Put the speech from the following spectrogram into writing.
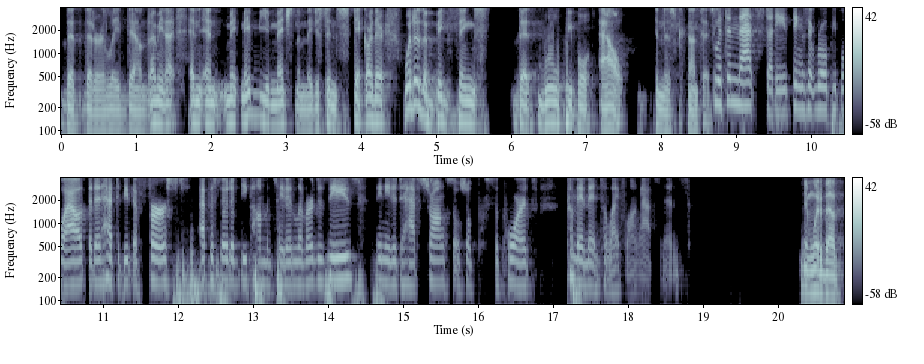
that that are laid down. I mean, and and maybe you mentioned them, they just didn't stick. Are there? What are the big things that rule people out in this context? So within that study, things that rule people out that it had to be the first episode of decompensated liver disease. They needed to have strong social supports, commitment to lifelong abstinence. And what about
